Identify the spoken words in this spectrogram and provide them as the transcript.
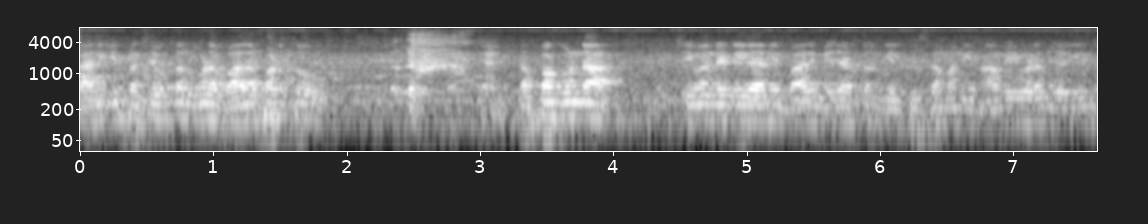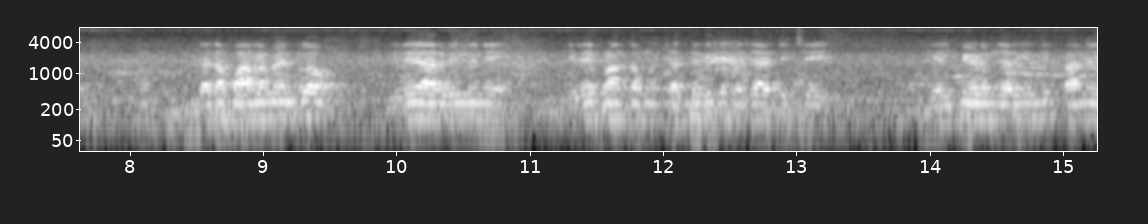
దానికి ప్రతి ఒక్కరు కూడా బాధపడుతూ తప్పకుండా జీవన్ రెడ్డి గారిని భారీ మెజార్టీతో గెలిపిస్తామని హామీ ఇవ్వడం జరిగింది. గత పార్లమెంట్లో ఇదే అరవింద్ని ఇదే ప్రాంతం నుంచి అత్యధిక మెజార్టీ ఇచ్చి గెలిపించడం జరిగింది. కానీ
